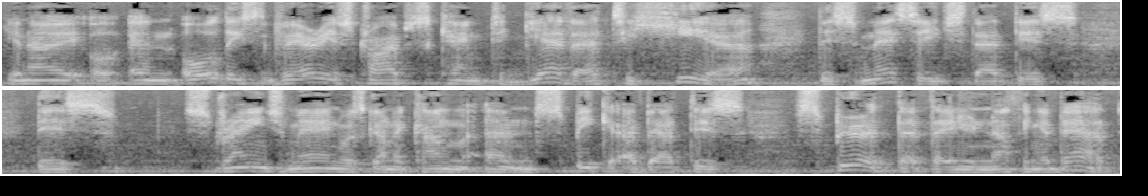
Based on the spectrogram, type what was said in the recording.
you know, and all these various tribes came together to hear this message that this this strange man was going to come and speak about this spirit that they knew nothing about.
